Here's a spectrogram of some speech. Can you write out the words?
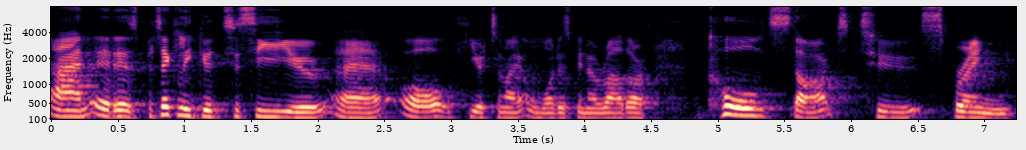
And it is particularly good to see you uh, all here tonight on what has been a rather cold start to spring.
